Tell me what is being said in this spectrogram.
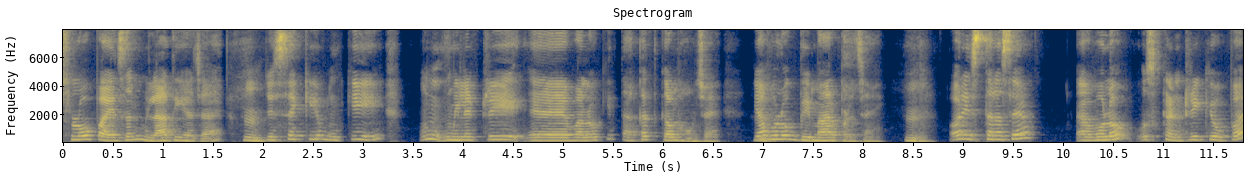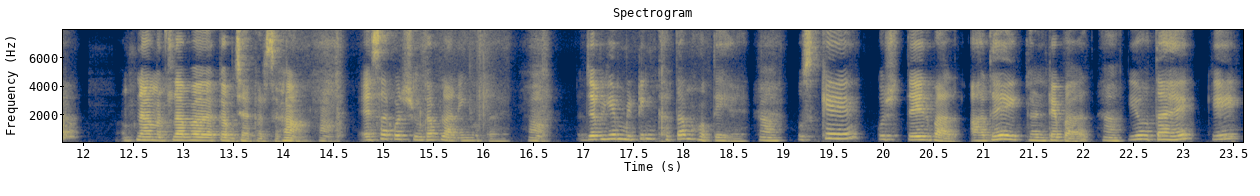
स्लो पॉइजन मिला दिया जाए। जिससे कि उनकी उन मिलिट्री वालों की ताकत कम हो जाए या। वो लोग बीमार पड़ जाएँ। और इस तरह से वो लोग उस कंट्री के ऊपर अपना मतलब कब्जा कर सकें हाँ, हाँ. ऐसा कुछ उनका प्लानिंग होता है हाँ. जब ये मीटिंग खत्म होती है हाँ. उसके कुछ देर बाद आधे एक घंटे बाद हाँ. ये होता है कि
